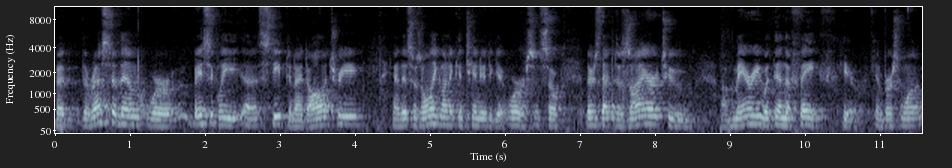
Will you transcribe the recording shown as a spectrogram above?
but the rest of them were basically uh, steeped in idolatry, and this was only going to continue to get worse. And so there's that desire to uh, marry within the faith here in verse 1.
